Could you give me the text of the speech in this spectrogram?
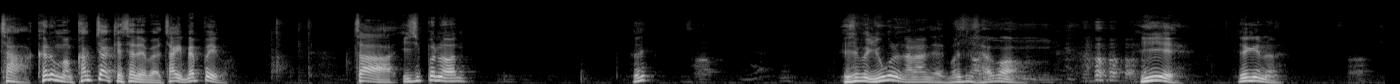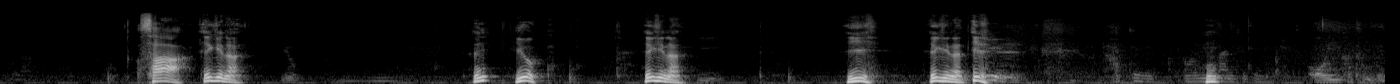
자, 그러면 각자 계산해 봐요. 자기 몇 번이고? 자, 20번은, 에? 4. 20번 6으로 나눴는데, 무슨 사고? 2. 여기는? 4. 여기는? 6. 에? 6. 여기는? 2. 여기는 1. 응? 5인 같은 분.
